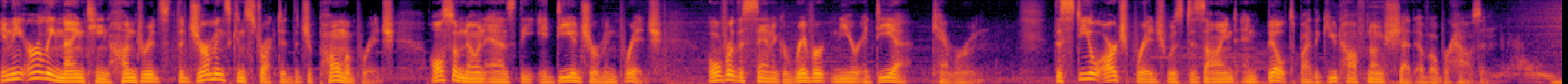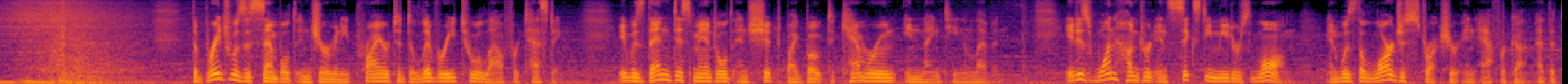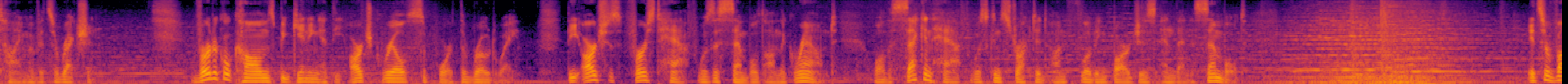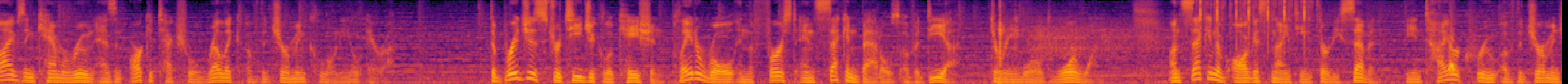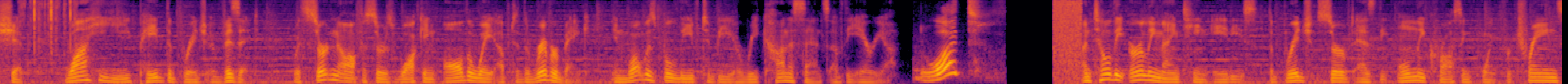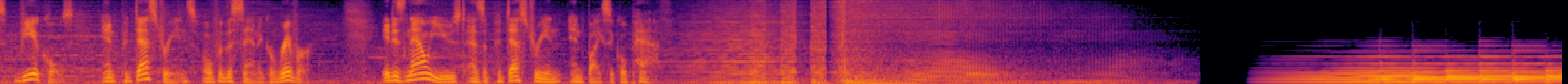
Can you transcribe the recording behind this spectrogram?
In the early 1900s, the Germans constructed the Japoma Bridge, also known as the Edea-German Bridge, over the Sanaga River near Edea, Cameroon. The steel arch bridge was designed and built by the Gutehoffnungshütte of Oberhausen. The bridge was assembled in Germany prior to delivery to allow for testing. It was then dismantled and shipped by boat to Cameroon in 1911. It is 160 meters long and was the largest structure in Africa at the time of its erection. Vertical columns beginning at the arch grille support the roadway. The arch's first half was assembled on the ground, while the second half was constructed on floating barges and then assembled. It survives in Cameroon as an architectural relic of the German colonial era. The bridge's strategic location played a role in the First and Second Battles of Edea during World War I. On 2nd of August 1937, the entire crew of the German ship Wahiyi paid the bridge a visit, with certain officers walking all the way up to the riverbank in what was believed to be a reconnaissance of the area. What? Until the early 1980s, the bridge served as the only crossing point for trains, vehicles, and pedestrians over the Sanaga River. It is now used as a pedestrian and bicycle path.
